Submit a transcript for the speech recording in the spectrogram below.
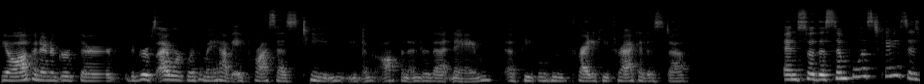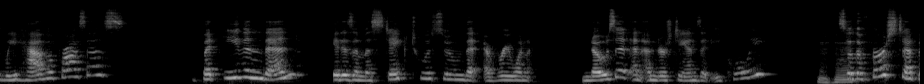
you know, often in a group, there the groups I work with may have a process team, even often under that name, of people who try to keep track of this stuff. And so the simplest case is we have a process, but even then, it is a mistake to assume that everyone knows it and understands it equally. Mm-hmm. So the first step,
